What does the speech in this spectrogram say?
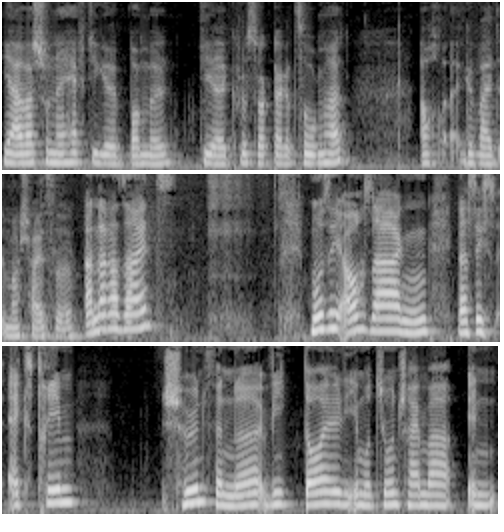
Ja, war schon eine heftige Bombe, die Chris Rock da gezogen hat. Auch äh, Gewalt immer scheiße. Andererseits muss ich auch sagen, dass ich es extrem schön finde, wie doll die Emotionen scheinbar in,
